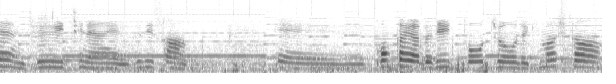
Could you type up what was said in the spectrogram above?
2011年、富士山、えー今回は無事登頂できました。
